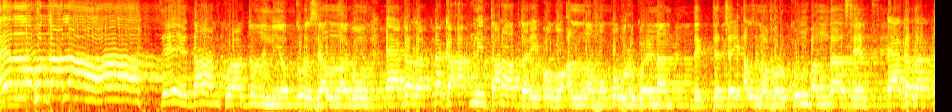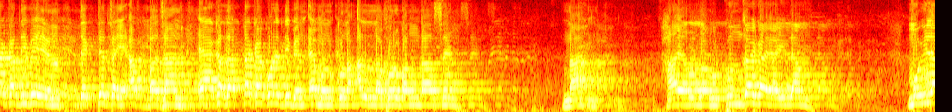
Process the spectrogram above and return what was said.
আয় আল্লাহ যে দান করার জন্য নিয়ত করেছে আল্লাহ গো, এক হাজার টাকা আপনি তাড়াতাড়ি ও গো আল্লাহ কবুল করে নেন। দেখতে চাই আল্লাহর কোন বান্দা আছেন, এক হাজার টাকা দিবেন। দেখতে চাই আব্বা যান, এক হাজার টাকা করে দিবেন, এমন কোন আল্লাহর বান্দা আছেন? নাই। হায় আল্লাহ, কোন জায়গায় আইলাম? মহিলা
